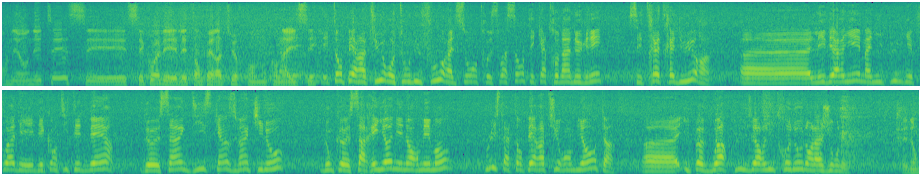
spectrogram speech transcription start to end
On est en été, c'est quoi les, les températures qu'on qu a ici les, les, températures autour du four, elles sont entre 60 et 80 degrés. C'est très très dur. Euh, les verriers manipulent des fois des, des, quantités de verre de 5, 10, 15, 20 kilos. Donc euh, ça rayonne énormément. Plus la température ambiante, euh, ils peuvent boire plusieurs litres d'eau dans la journée. Et donc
